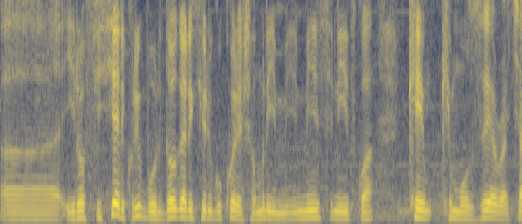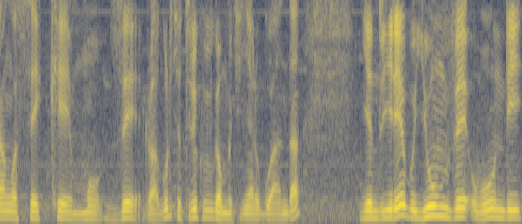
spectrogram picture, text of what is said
uh, iri officiel kuri bulldog ariko iri gukoresha muri iyi minsi niyitwa Ke- kemozera cyangwa se kemozera. Gutyo turi kuvuga mu kinyarwanda genda uyirebe uyumve ubundi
